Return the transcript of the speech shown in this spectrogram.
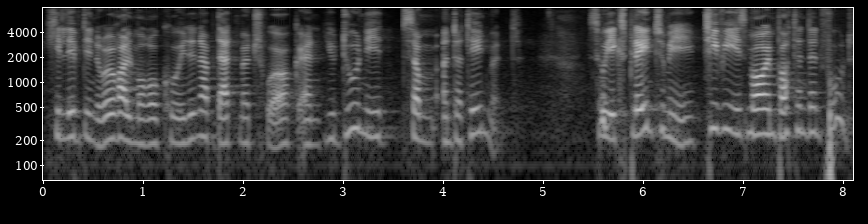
he lived in rural Morocco, he didn't have that much work, and you do need some entertainment. So he explained to me TV is more important than food.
